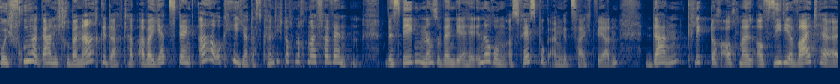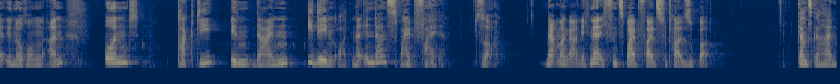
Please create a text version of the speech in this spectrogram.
wo ich früher gar nicht drüber nachgedacht habe, aber jetzt denk, ah, okay, ja, das könnte ich doch noch mal verwenden. Deswegen, ne, so wenn dir Erinnerungen aus Facebook angezeigt werden, dann klick doch auch mal auf sieh dir weiter Erinnerungen an und pack die in deinen Ideenordner, in dein Swipe-File. So. Merkt man gar nicht, ne? Ich finde Swipe-Files total super. Ganz geheim.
